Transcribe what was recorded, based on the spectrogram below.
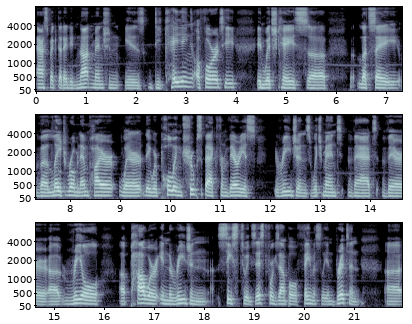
aspect that I did not mention is decaying authority, in which case, uh, let's say the late Roman Empire, where they were pulling troops back from various regions, which meant that their uh, real uh, power in the region ceased to exist. For example, famously in Britain, uh,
